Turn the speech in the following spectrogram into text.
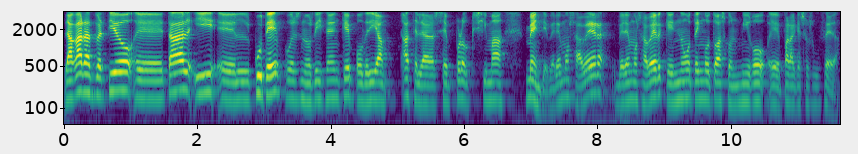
Lagarde ha advertido eh, tal y el QT pues nos dicen que podría acelerarse próximamente. Veremos a ver, veremos a ver que no tengo todas conmigo eh, para que eso suceda.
